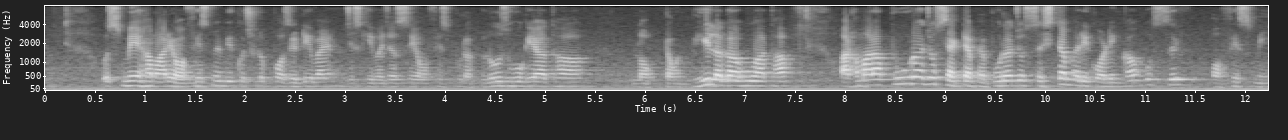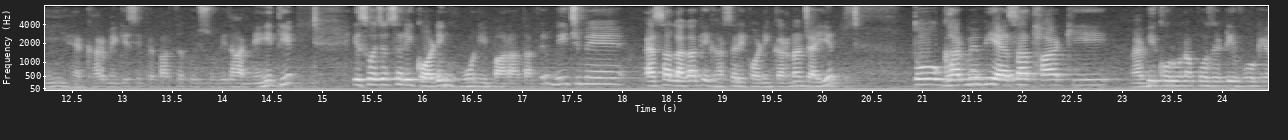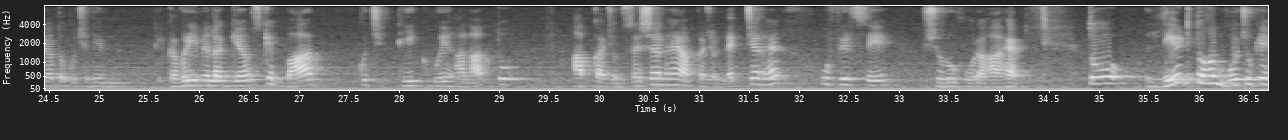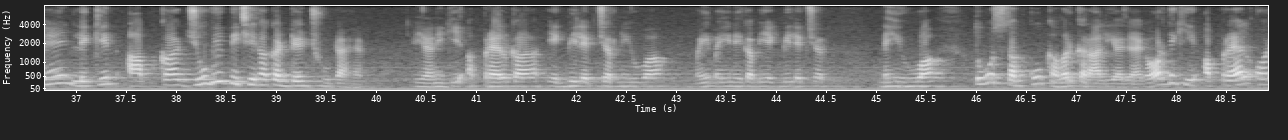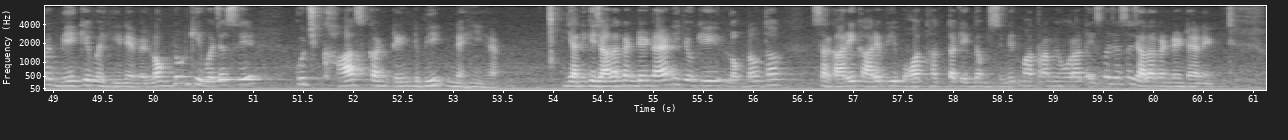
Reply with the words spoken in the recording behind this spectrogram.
उसमें हमारे ऑफ़िस में भी कुछ लोग पॉजिटिव आए, जिसकी वजह से ऑफ़िस पूरा क्लोज हो गया था लॉकडाउन भी लगा हुआ था। और हमारा पूरा जो सेटअप है, पूरा जो सिस्टम है रिकॉर्डिंग का, वो सिर्फ़ ऑफ़िस में ही है। घर में किसी प्रकार से कोई सुविधा नहीं थी। इस वजह से रिकॉर्डिंग हो नहीं पा रहा था। फिर बीच में ऐसा लगा कि घर से रिकॉर्डिंग करना चाहिए। तो घर में भी ऐसा था कि मैं भी कोरोना पॉजिटिव हो गया तो कुछ दिन रिकवरी में लग गया। उसके बाद कुछ ठीक हुए हालात तो आपका जो सेशन है, आपका जो लेक्चर है, वो फिर से शुरू हो रहा है। तो लेट तो हम हो चुके हैं, लेकिन आपका जो भी पीछे का कंटेंट छूटा है, यानी कि अप्रैल का एक भी लेक्चर नहीं हुआ, मई महीने का भी एक भी लेक्चर नहीं हुआ तो वो सबको कवर करा लिया जाएगा। और देखिए, अप्रैल और मई के महीने में लॉकडाउन की वजह से कुछ खास कंटेंट भी नहीं है। यानी कि ज़्यादा कंटेंट आया नहीं, क्योंकि लॉकडाउन था सरकारी कार्य भी बहुत हद तक एकदम सीमित मात्रा में हो रहा था, इस वजह से ज़्यादा कंटेंट है नहीं।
